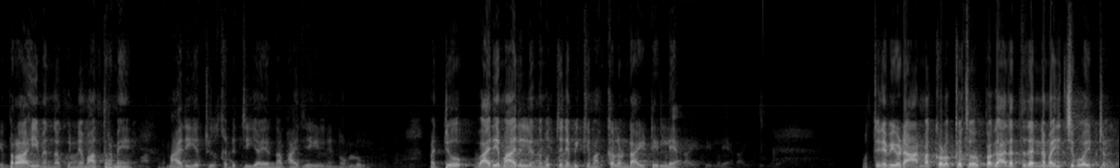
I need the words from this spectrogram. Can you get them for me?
ഇബ്രാഹിം എന്ന കുഞ്ഞ് മാത്രമേ മാരിയത്തുൽ ഖബത്തിയ എന്ന ഭാര്യയിൽ നിന്നുള്ളൂ. മറ്റു ഭാര്യമാരിൽ നിന്ന് മുത്തുനബിക്ക് മക്കളുണ്ടായിട്ടില്ല. മുത്തുനബിയുടെ ആൺമക്കളൊക്കെ ചെറുപ്പകാലത്ത് തന്നെ മരിച്ചു പോയിട്ടുണ്ട്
